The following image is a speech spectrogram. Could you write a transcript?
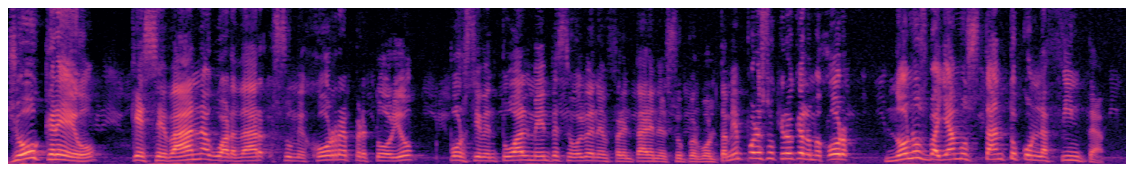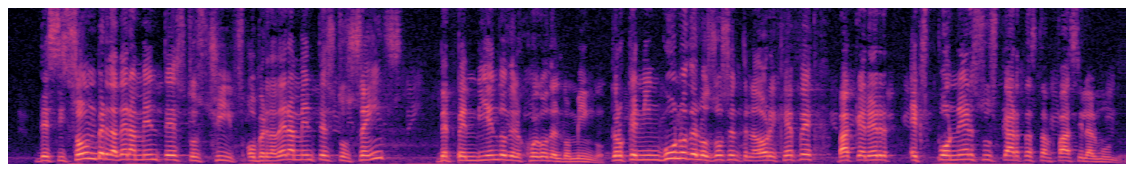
Yo creo que se van a guardar su mejor repertorio por si eventualmente se vuelven a enfrentar en el Super Bowl. También por eso creo que a lo mejor no nos vayamos tanto con la finta de si son verdaderamente estos Chiefs o verdaderamente estos Saints, dependiendo del juego del domingo. Creo que ninguno de los dos entrenadores jefe va a querer exponer sus cartas tan fácil al mundo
